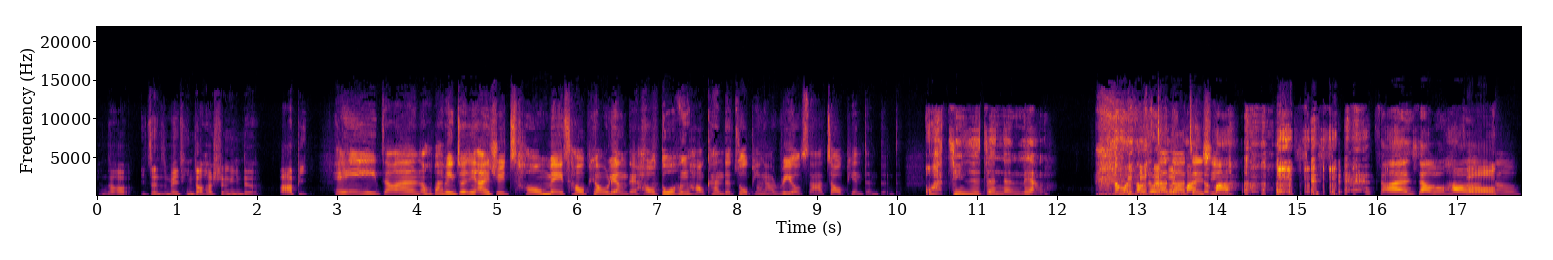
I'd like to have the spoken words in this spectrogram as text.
看到一阵子没听到他声音的芭比，嘿，早安哦，芭比最近 IG 超美超漂亮的，好多很好看的作品啊，Reels 啊，照片等等的。哇，今日正能量，这么早就 让我满了吗？谢谢，早安小鹿好了，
